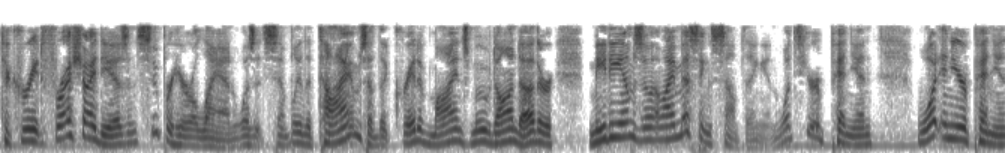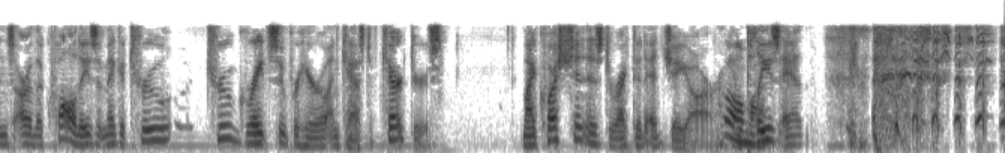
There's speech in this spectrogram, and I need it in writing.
to create fresh ideas in superhero land? Was it simply the times? Have the creative minds moved on to other mediums? Am I missing something? And what's your opinion? What, in your opinions, are the qualities that make a true, true great superhero and cast of characters? My question is directed at Jr. Oh, and my- please add.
